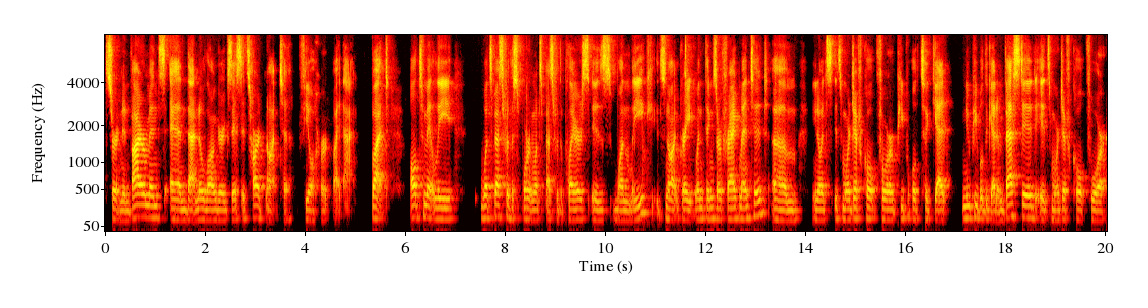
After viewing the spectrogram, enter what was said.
certain environments and that no longer exists it's hard not to feel hurt by that but ultimately what's best for the sport and what's best for the players is one league. It's not great when things are fragmented. Um, you know it's it's more difficult for people to get new people to get invested. It's more difficult for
